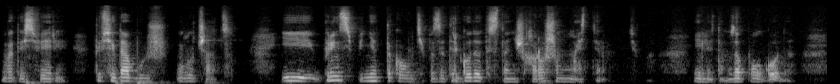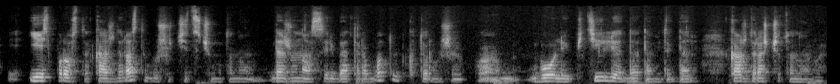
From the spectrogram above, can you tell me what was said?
в этой сфере, ты всегда будешь улучшаться. И, в принципе, нет такого, типа, за три года ты станешь хорошим мастером. Типа, или там за полгода. Есть просто каждый раз ты будешь учиться чему-то новому. Даже у нас ребята работают, которые уже по более пяти лет, да, там и так далее. Каждый раз что-то новое.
